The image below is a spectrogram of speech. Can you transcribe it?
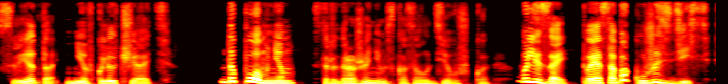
«Света не включать». «Да помним», — с раздражением сказала девушка. «Вылезай, твоя собака уже здесь».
